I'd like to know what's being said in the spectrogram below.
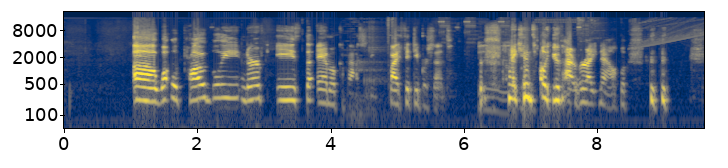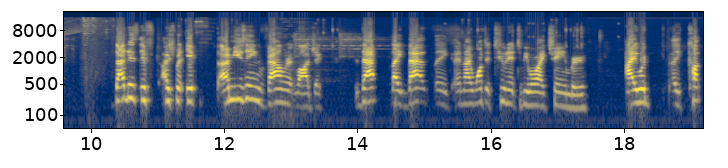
Uh, what will probably nerf is the ammo capacity by 50%. I can tell you that right now. that is if I should, if I'm using Valorant logic, that like that like, and I want to tune it to be more like Chamber, I would like cut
